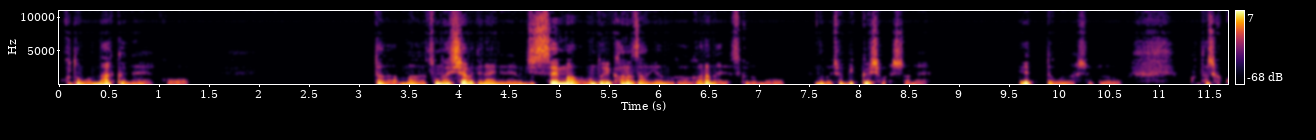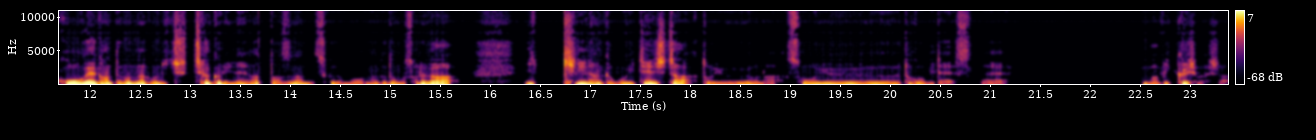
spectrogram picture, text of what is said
こともなくね、こう、ただ、まあ、そんなに調べてないんでね、実際まあ、本当に金沢にあるのかわからないですけども、なんかちょっとびっくりしましたね。え？って思いましたけど、確か工芸館ってのなんか近くにね、あったはずなんですけども、なんかどうもそれが気になんかもう移転したというような、そういうところみたいですね。まあ、びっくりしました。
